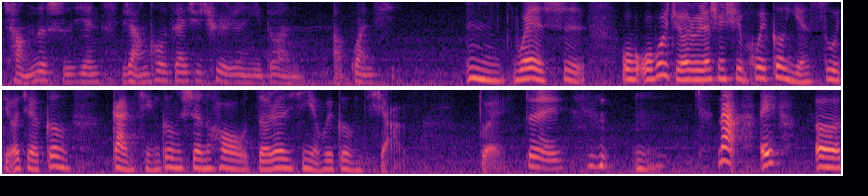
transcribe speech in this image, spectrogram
长的时间，然后再去确认一段啊关系。嗯，我也是，我我会觉得 relationship 会更严肃一点，而且更感情更深厚，责任心也会更强。对。对。嗯。那诶呃，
